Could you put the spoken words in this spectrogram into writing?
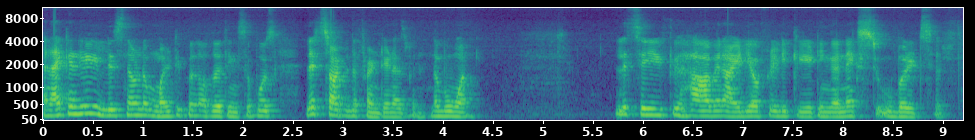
And I can really list down the multiple of the things. Suppose let's start with the front end as well. Number one let's say if you have an idea of really creating a next Uber itself.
